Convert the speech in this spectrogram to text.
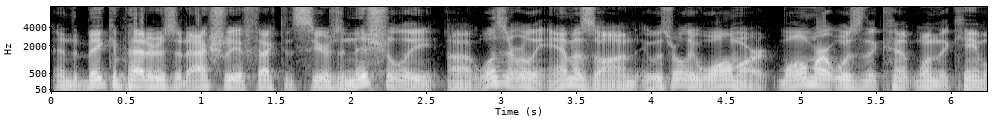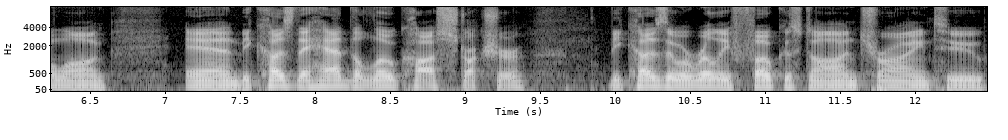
and the big competitors that actually affected Sears initially uh, wasn't really Amazon; it was really Walmart. Walmart was the one that came along, and because they had the low cost structure, because they were really focused on trying to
